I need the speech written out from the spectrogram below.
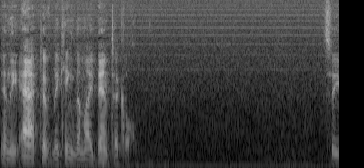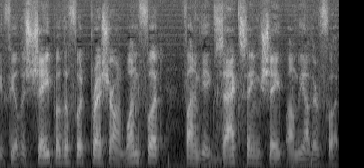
in the act of making them identical. So you feel the shape of the foot pressure on one foot, find the exact same shape on the other foot.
